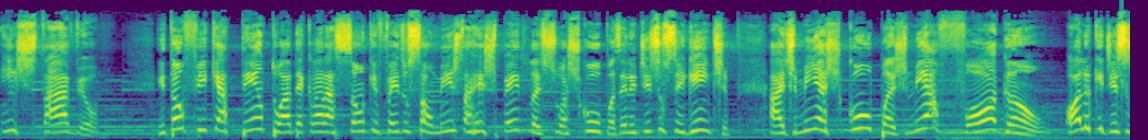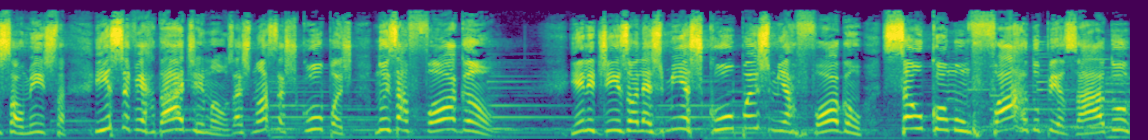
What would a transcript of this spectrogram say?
instável. Então fique atento à declaração que fez o salmista a respeito das suas culpas. Ele disse o seguinte: As minhas culpas me afogam. Olha o que disse o salmista. Isso é verdade, irmãos. As nossas culpas nos afogam. E ele diz: Olha, as minhas culpas me afogam, são como um fardo pesado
